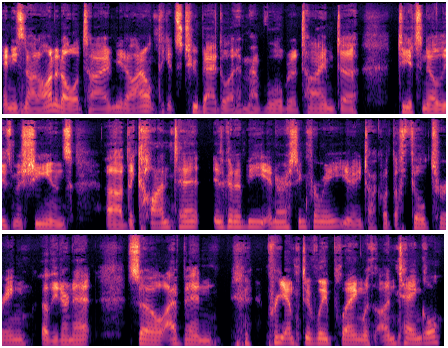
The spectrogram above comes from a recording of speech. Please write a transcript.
and he's not on it all the time, you know, I don't think it's too bad to let him have a little bit of time to to get to know these machines. Uh, the content is going to be interesting for me. You know, you talk about the filtering of the internet. So I've been preemptively playing with Untangle.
